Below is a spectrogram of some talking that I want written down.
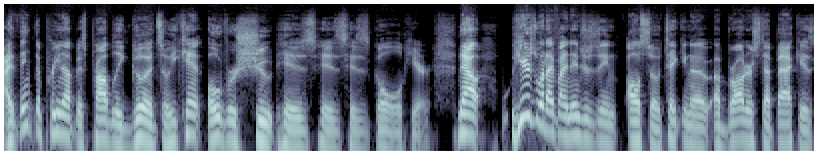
I think the prenup is probably good, so he can't overshoot his his his goal here. Now, here's what I find interesting. Also, taking a, a broader step back is.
